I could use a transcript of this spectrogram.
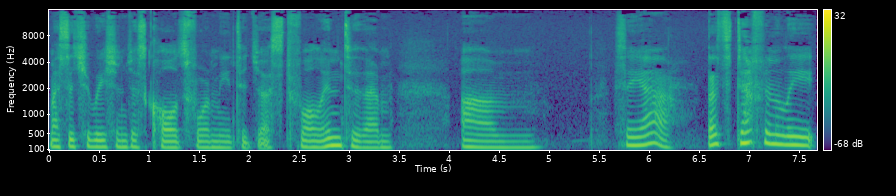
my situation just calls for me to just fall into them. Um, so yeah, that's definitely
